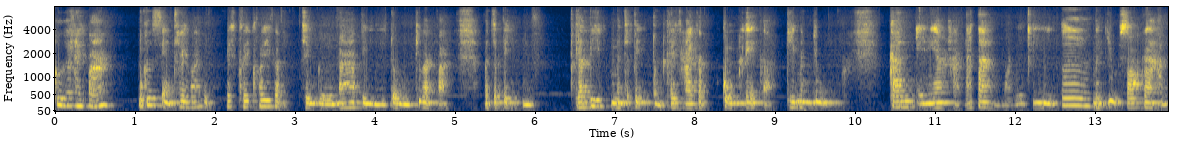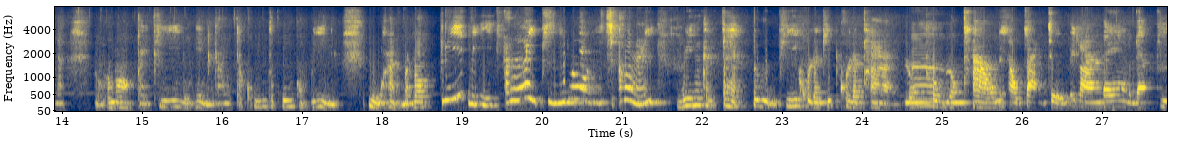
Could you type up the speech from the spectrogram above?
คืออะไรวะมันคือเสียงใครวะค่อยๆแบบเชิงเือหน้าปีตรงที่แบบว่า มันจะเป็นระเบียบมันจะเป็นเหมือนคล้าย ๆ กับกรงเหล็กอะที่มันอยู่ กันไอเนี้ยค่ะหน้าต่างของมันที่อืมมันอยู่ซอกร้านน่ะหนูก็มองไปพี่หนูเห็นเงาตะคุ่มตะคุ่มของผู้หญิงหนูหันมาร้องกรี๊ดวีอีกอ้ายผีหลอกอีชิบหายวิ่งกันแตกตื่นพี่คนละทิศคนละทางลงทงรองเท้าไม่เอาจานเจอไม่ล้างแม่งเหมือนแบบพี่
